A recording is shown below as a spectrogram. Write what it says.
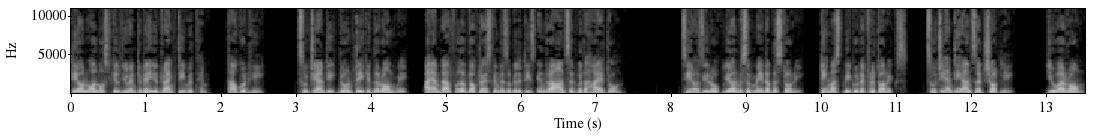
Leon almost killed you and today you drank tea with him. How could he? Suchianti, don't take it the wrong way. I am doubtful of Dr. Iskandar's abilities, Indra answered with a higher tone. 0-0, Leon Misur made up the story. He must be good at rhetorics. Suchianti answered shortly. You are wrong.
